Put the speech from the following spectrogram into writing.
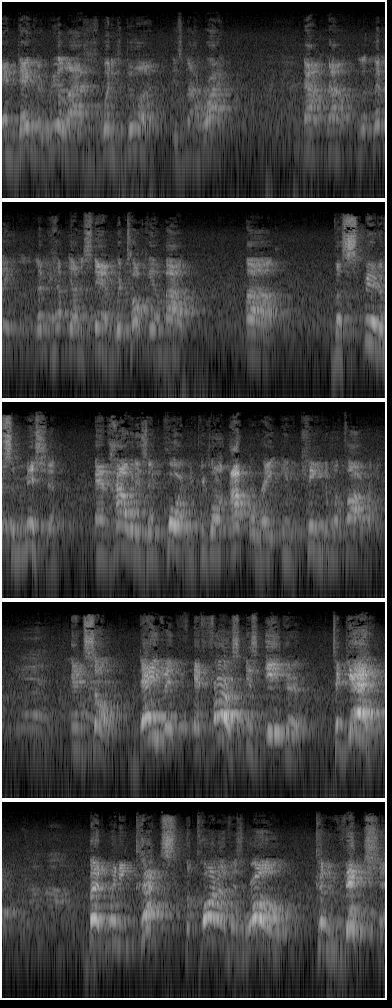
and David realizes what he's doing is not right. Now, now let, me, let me help you understand. We're talking about uh, the spirit of submission and how it is important if you're going to operate in kingdom authority. Yeah. And so David at first is eager to get it. Uh-huh. But when he cuts the corner of his robe, conviction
